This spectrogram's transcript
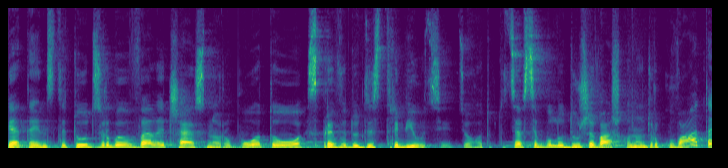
Гета інститут зробив величезну роботу з приводу дистриб'юції цього. Тобто, це все було дуже важко надрукувати.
